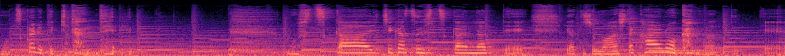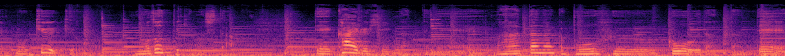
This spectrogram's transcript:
もう疲れてきたんで もう2日1月2日になっていや私もう明日帰ろうかなって言ってもう急遽戻ってきました。で帰る日になってねまたなんか暴風豪雨だったんで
